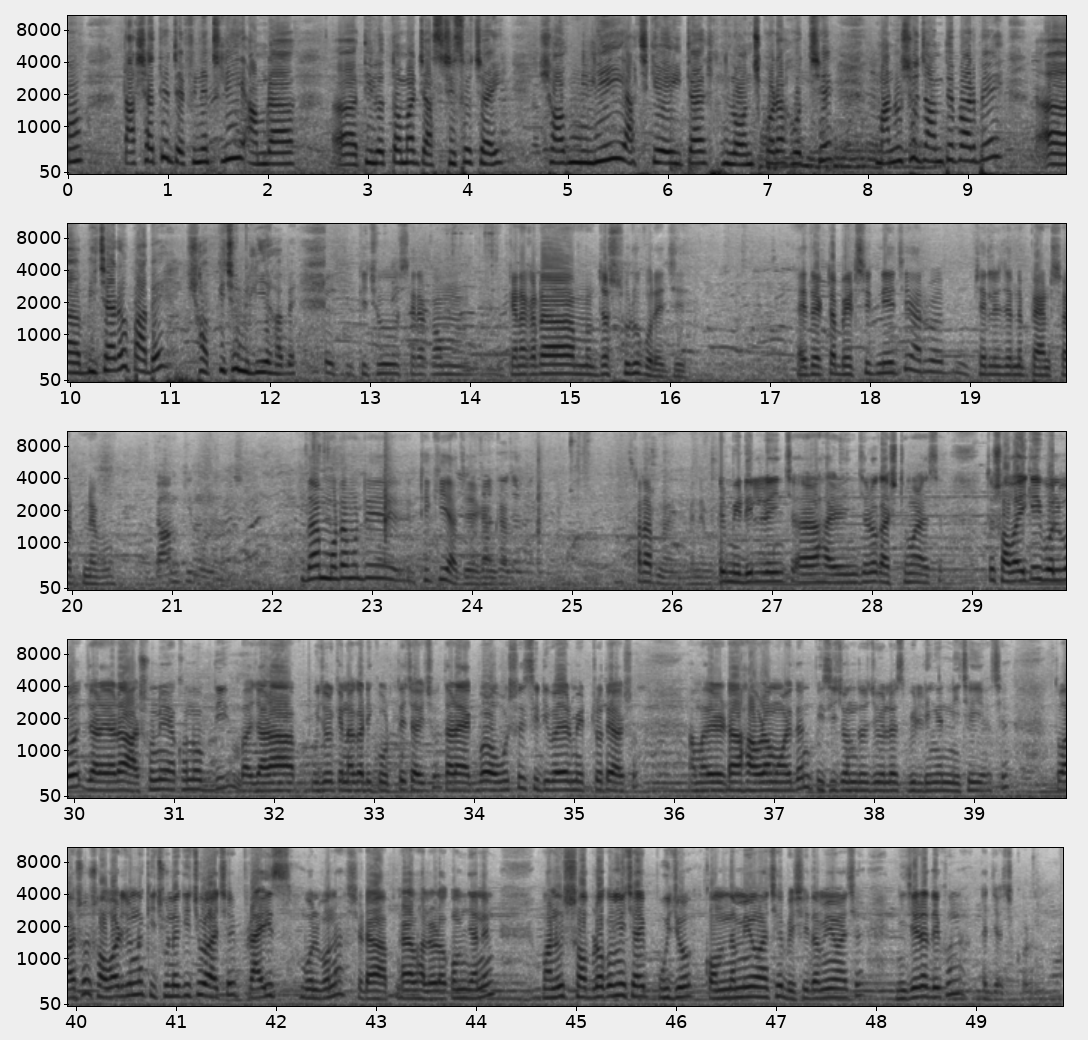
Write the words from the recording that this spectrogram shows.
তার সাথে ডেফিনেটলি আমরা তিলোত্তমার জাস্টিসও চাই। সব মিলিয়েই আজকে এইটা লঞ্চ করা হচ্ছে। মানুষও জানতে পারবে বিচারও পাবে সব কিছু মিলিয়ে হবে। কিছু সেরকম কেনাকাটা জাস্ট শুরু করেছি। এই তো একটা বেডশিট নিয়েছি আর ছেলের জন্য প্যান্ট শার্ট নেব। দাম কি মনে হচ্ছে? দাম মোটামুটি ঠিকই আছে এখানকার। খারাপ নয় মিডিল রেঞ্জ আর হাই রেঞ্জেরও কাস্টমার আছে। তো সবাইকেই বলব, যারা যারা আসনে এখনও অবধি বা যারা পুজোর কেনাকাটি করতে চাইছো, তারা একবার অবশ্যই সিটি বাজার মেট্রোতে আসো। আমাদের এটা হাওড়া ময়দান পিসি চন্দ্র জুয়েলার্স বিল্ডিংয়ের নিচেই আছে। তো আসো, সবার জন্য কিছু না কিছু আছে প্রাইস বলব না, সেটা আপনারা ভালো রকম জানেন। মানুষ সব রকমই চায়, পুজো কম দামিও আছে, বেশি দামিও আছে। নিজেরা দেখুন অ্যাডজাস্ট করুন।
